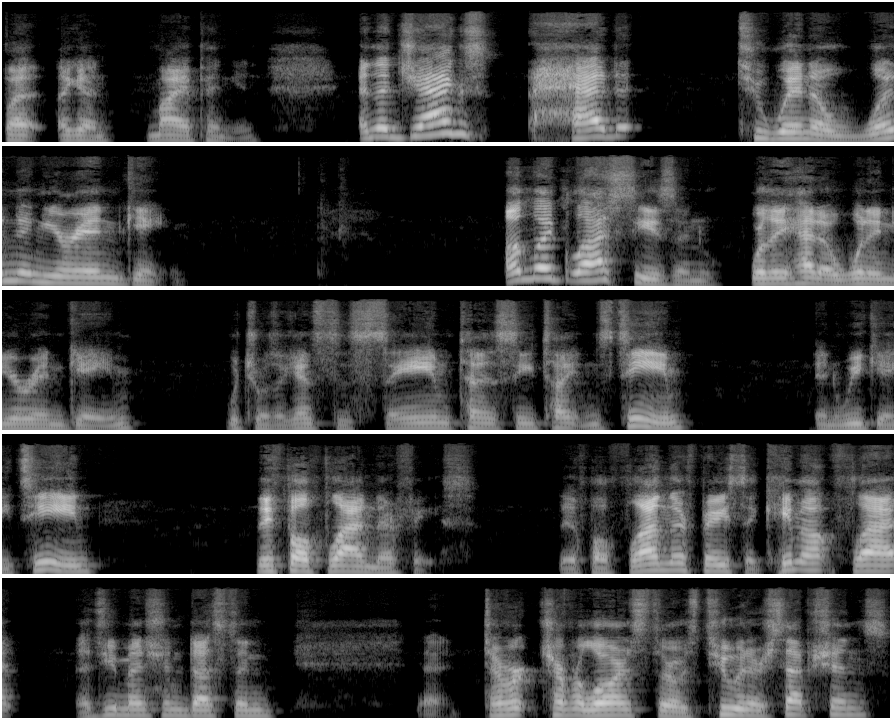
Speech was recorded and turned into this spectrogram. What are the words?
but again, my opinion. And the Jags had to win a win and you're in game. Unlike last season, where they had a win and you're in game, which was against the same Tennessee Titans team in week 18, they fell flat in their face. They fell flat in their face. They came out flat. As you mentioned, Dustin, uh, Trevor, Trevor Lawrence throws two interceptions.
